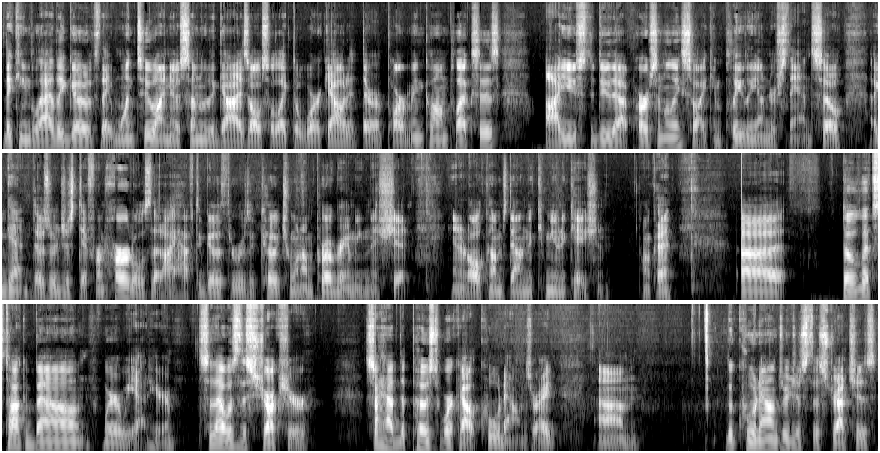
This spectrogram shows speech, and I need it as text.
They can gladly go if they want to. I know some of the guys also like to work out at their apartment complexes. I used to do that personally, so I completely understand. So, again, those are just different hurdles that I have to go through as a coach when I'm programming this shit. And it all comes down to communication. Okay? Uh, so, let's talk about where are we at here? So, that was the structure. So, I have the post workout cooldowns, right? Um, the cooldowns are just the stretches.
